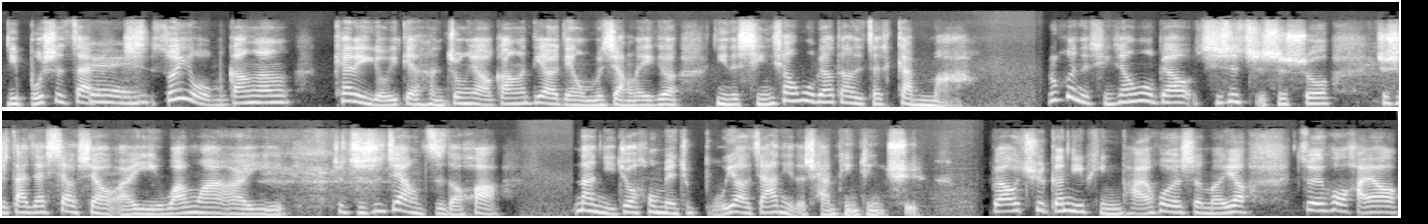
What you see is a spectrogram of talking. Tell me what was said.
你不是在，所以我们刚刚 Kelly 有一点很重要，刚刚第二点我们讲了一个你的形象目标到底在干嘛？如果你的形象目标其实只是说就是大家笑笑而已，玩玩而已，就只是这样子的话，那你就后面就不要加你的产品进去，不要去跟你品牌或者什么要最后还要。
